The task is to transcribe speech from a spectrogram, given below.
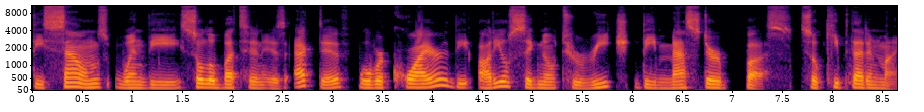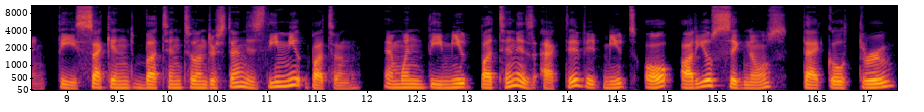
the sounds when the solo button is active, will require the audio signal to reach the master bus. So keep that in mind. The second button to understand is the mute button. And when the mute button is active, it mutes all audio signals that go through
